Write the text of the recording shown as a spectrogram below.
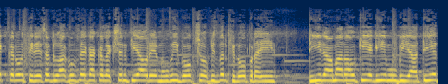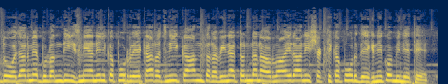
एक करोड़ तिरसठ लाख रुपए का कलेक्शन किया और ये मूवी बॉक्स ऑफ़िस पर फ्लोप रही। टी रामाराव की अगली मूवी आती है 2000 में बुलंदी। इसमें अनिल कपूर, रेखा, रजनीकांत, रवीना टंडन और रानी शक्ति कपूर देखने को मिले थे।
